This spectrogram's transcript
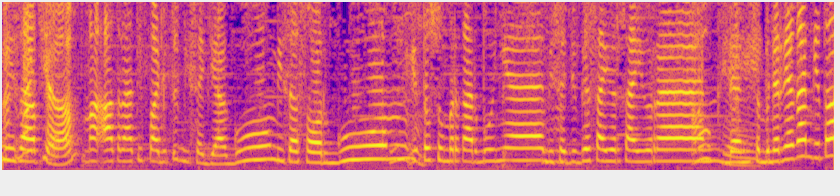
bisa Macem-macem? ma- alternatif padi itu bisa jagung bisa sorghum itu sumber karbonya bisa juga sayur-sayuran Oke. dan sebenarnya kan kita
